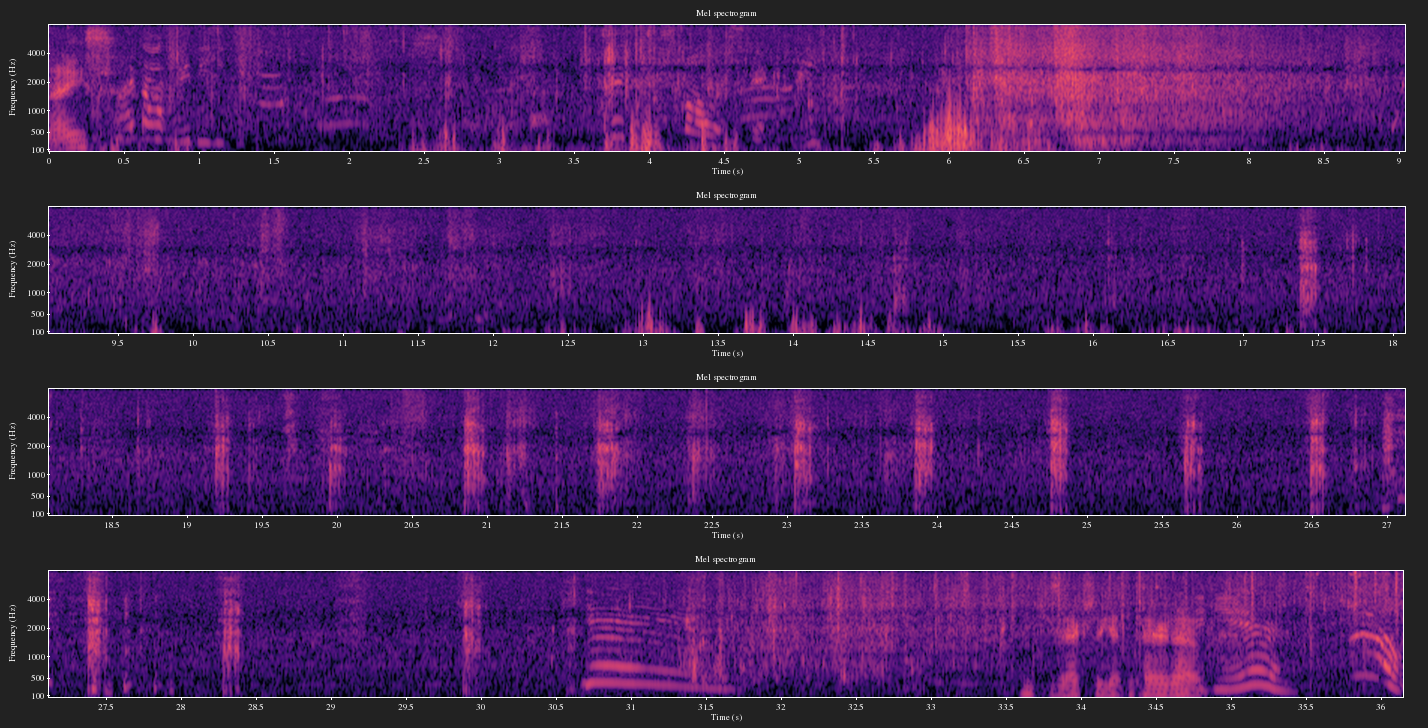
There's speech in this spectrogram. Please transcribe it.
Nice. I think he's actually getting tired out. Oh,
